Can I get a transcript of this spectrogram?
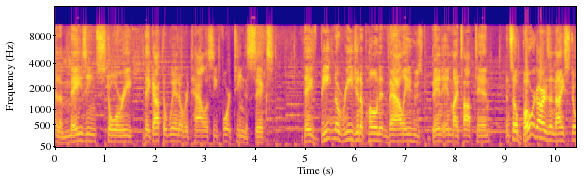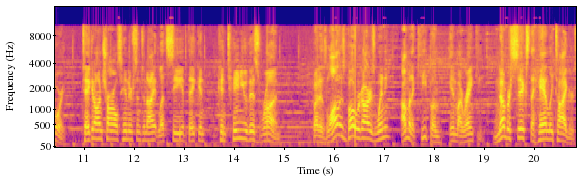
an amazing story. They got the win over Tallassee 14 to 6. They've beaten a region opponent, Valley, who's been in my top 10. And so Beauregard is a nice story. Taking on Charles Henderson tonight. Let's see if they can continue this run. But as long as Beauregard is winning, I'm going to keep them in my ranking. Number six, the Handley Tigers.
